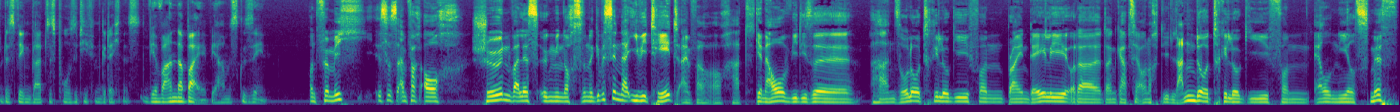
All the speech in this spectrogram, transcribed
Und deswegen bleibt es positiv im Gedächtnis. Wir waren dabei, wir haben es gesehen. Und für mich ist es einfach auch schön, weil es irgendwie noch so eine gewisse Naivität einfach auch hat. Genau wie diese Han Solo-Trilogie von Brian Daly oder dann gab es ja auch noch die Lando-Trilogie von L. Neil Smith,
